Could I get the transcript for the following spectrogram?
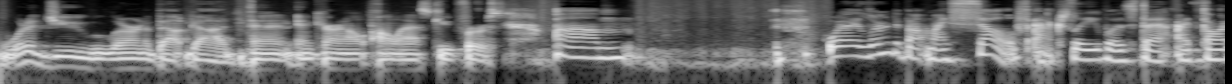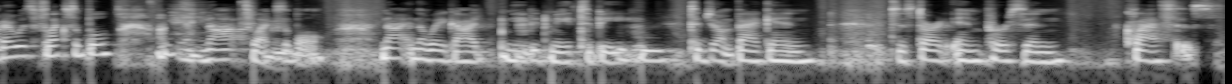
what did you learn about God? And and Karen, I'll, I'll ask you first. Um, what I learned about myself actually was that I thought I was flexible. I am not flexible, not in the way God needed me to be mm-hmm. to jump back in to start in person classes.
